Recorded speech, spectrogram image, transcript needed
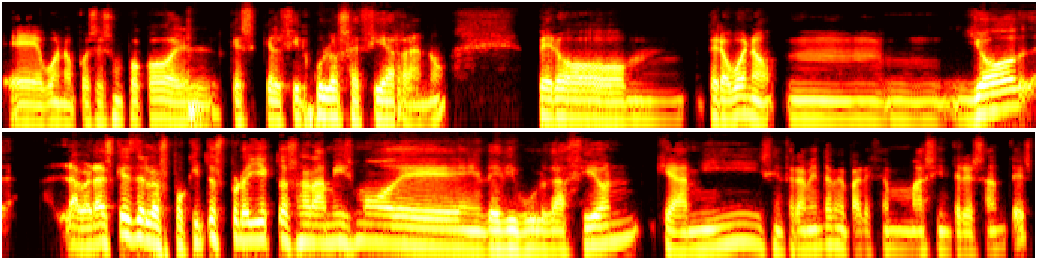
eh, bueno, pues es un poco el, que, es, que el círculo se cierra, ¿no? Pero, pero bueno, mm, yo la verdad es que es de los poquitos proyectos ahora mismo de, divulgación que a mí, sinceramente, me parecen más interesantes,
